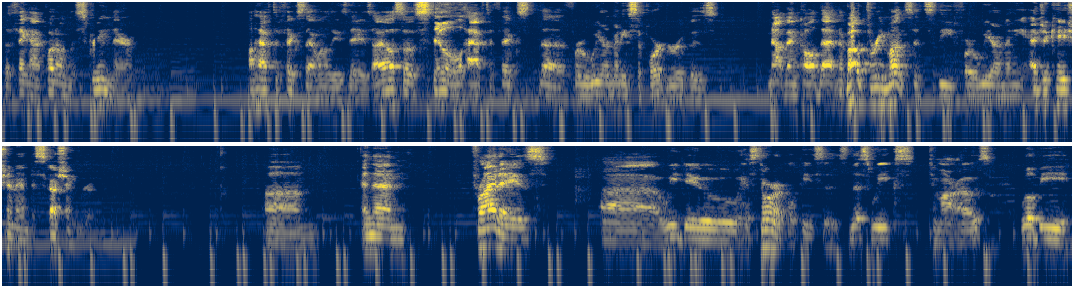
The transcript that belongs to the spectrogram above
the thing I put on the screen there. I'll have to fix that one of these days. I also still have to fix the for We Are Many support group is not been called that in about three months. It's the For We Are Many education and discussion group. Um, and then Fridays, uh, we do historical pieces. This week's, tomorrow's, will be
